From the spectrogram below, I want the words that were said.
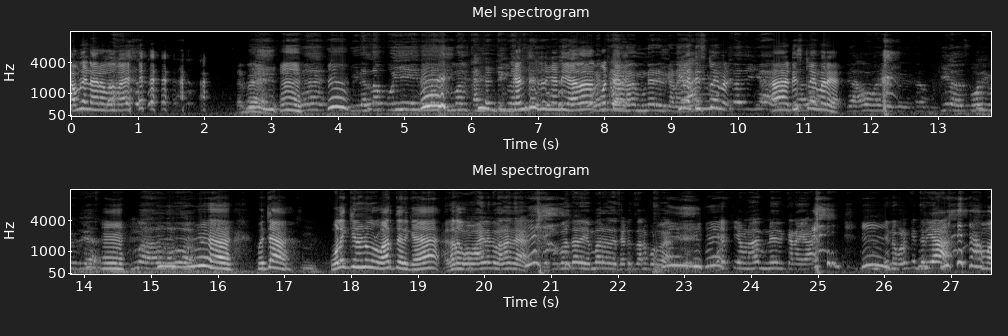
கம்ப்ளைண்ட் ஆகிற போது பாய். இதெல்லாம் போய் இதெல்லாம் சும்மா கண்டென்ட்டுக்கு கண்டென்ட் இருக்காண்டி அதான் போட்டு உழைச்சவனா முன்னேறி இருக்கானயா? கீழே டிஸ்க்ளைமர் ஆ டிஸ்க்ளைமர் கீழே விட்டுருக்க பண்ணுவான் மச்சான். உழைக்கணும்னு ஒரு வார்த்தை இருக்க. அதான் உன் வாயில இருந்து வராத. எப்ப பார்த்தாலும் எம்பார் செட்டத்து தானே போடுவேன். உழைச்சவனா முன்னேறி இருக்கானயா? என்ன உழைக்க தெரியா? ஆமா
